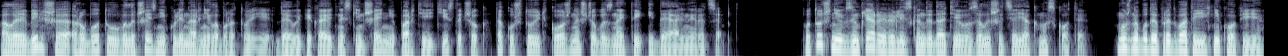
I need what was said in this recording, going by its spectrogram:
але більше роботу у величезній кулінарній лабораторії, де випікають нескінченні партії тістечок та куштують кожне, щоб знайти ідеальний рецепт. Поточні екземпляри реліз кандидатів залишаться як маскоти. Можна буде придбати їхні копії,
